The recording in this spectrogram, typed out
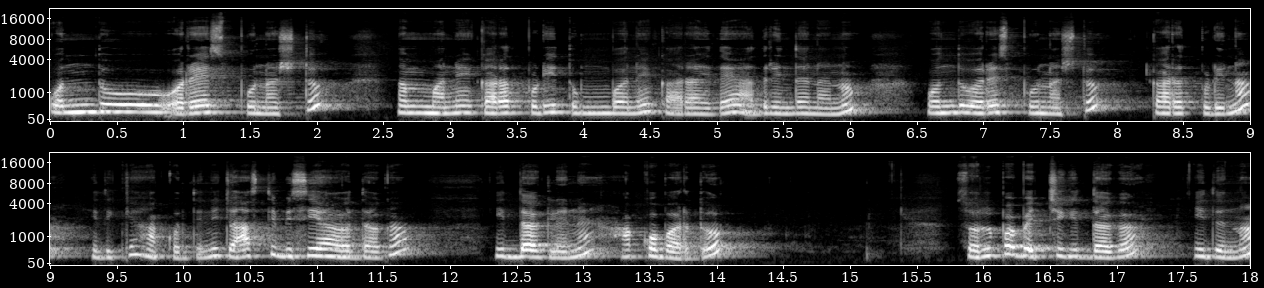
ಒಂದೂವರೆ ಸ್ಪೂನಷ್ಟು ನಮ್ಮ ಮನೆ ಖಾರದ ಪುಡಿ ತುಂಬಾ ಖಾರ ಇದೆ. ಅದರಿಂದ ನಾನು ಒಂದೂವರೆ ಸ್ಪೂನಷ್ಟು ಖಾರದ ಪುಡಿನ ಇದಕ್ಕೆ ಹಾಕ್ಕೊತೀನಿ. ಜಾಸ್ತಿ ಬಿಸಿ ಆದಾಗ ಇದ್ದಾಗಲೇ ಹಾಕ್ಕೋಬಾರ್ದು. ಸ್ವಲ್ಪ ಬೆಚ್ಚಗಿದ್ದಾಗ ಇದನ್ನು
